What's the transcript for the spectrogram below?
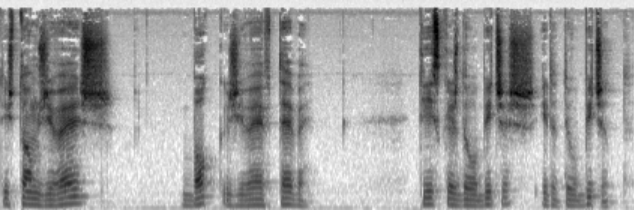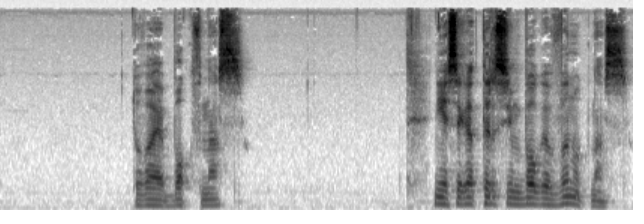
Ти щом живееш, Бог живее в тебе. Ти искаш да обичаш и да те обичат. Това е Бог в нас. Ние сега търсим Бога вън от нас.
